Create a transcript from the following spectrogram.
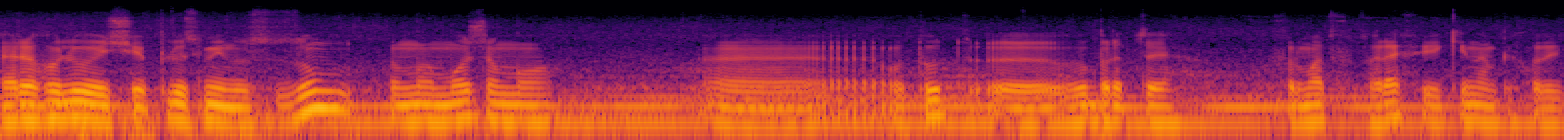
регулюючи плюс-мінус зум, ми можемо е, отут е, вибрати формат фотографії, який нам підходить.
